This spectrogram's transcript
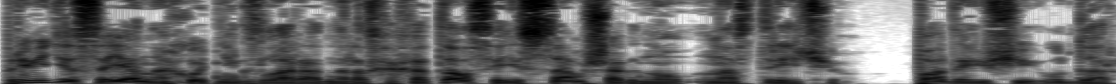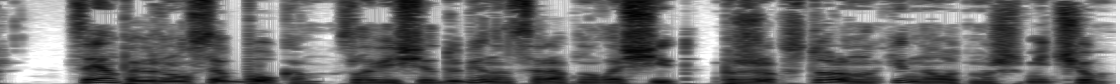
При виде Саяна охотник злорадно расхохотался и сам шагнул навстречу. Падающий удар. Саян повернулся боком. Зловещая дубина царапнула щит, прыжок в сторону и наотмашь мечом.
